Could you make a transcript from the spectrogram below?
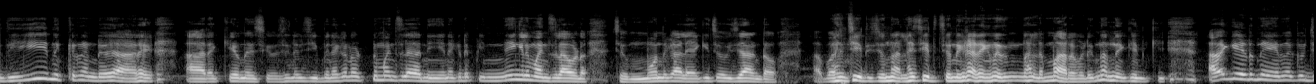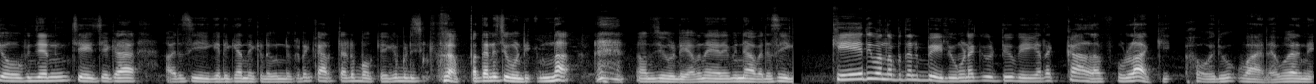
ഇത് ഈ നിൽക്കുന്നുണ്ട് ആരെ ആരൊക്കെയാണെന്ന് ചോദിച്ചു. പക്ഷേ ജിബിനൊക്കെ ഒട്ടും മനസ്സിലാവും നീനൊക്കെ പിന്നെയെങ്കിലും മനസ്സിലാവുള്ളൂ. ചുമ്മാ ഒന്ന് കളിയാക്കി ചോദിച്ചാണ്ടോ? അപ്പോൾ ചിരിച്ചു. നല്ല ചിരിച്ചുകൊണ്ട് കാര്യങ്ങൾ നല്ല മറുപടി തന്നേക്ക് എനിക്ക്. അതൊക്കെ ആയിട്ട് നേരെ നോക്കും ജോബും ചേട്ടനും ചേച്ചിയൊക്കെ അവർ സ്വീകരിക്കാൻ നിൽക്കണം ഉണ്ണിക്കടെ കറക്റ്റായിട്ട് ബൊക്കെയൊക്കെ പിടിച്ച് അപ്പം തന്നെ ചൂണ്ടി. എന്നാ അത് ചൂണ്ടി. അപ്പോൾ നേരെ പിന്നെ അവരെ സ്വീ കയറി വന്നപ്പോൾ തന്നെ ബലൂണൊക്കെ വിട്ട് വേറെ കളർഫുള്ളാക്കി ഒരു വരവ് തന്നെ.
